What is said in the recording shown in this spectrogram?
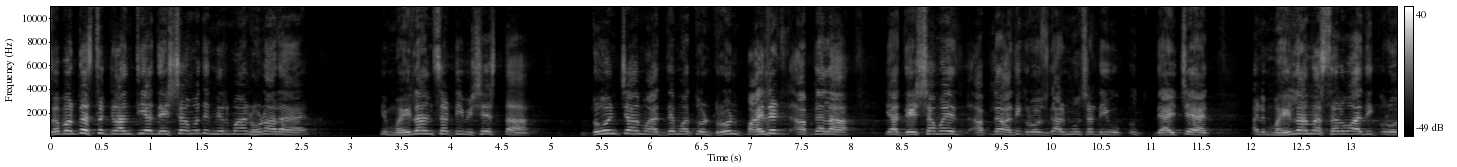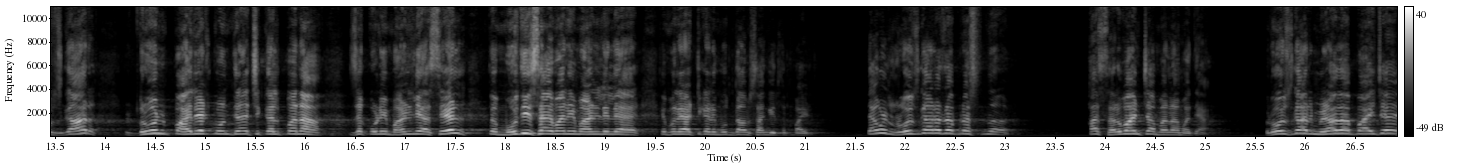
जबरदस्त क्रांती या देशामध्ये निर्माण होणार आहे की महिलांसाठी विशेषतः ड्रोनच्या माध्यमातून ड्रोन पायलट आपल्याला या देशामध्ये आपल्याला अधिक रोजगार मिळूसाठी द्यायचे आहेत. आणि महिलांना सर्व अधिक रोजगार ड्रोन पायलट म्हणून देण्याची कल्पना जर कोणी मांडली असेल तर मोदी साहेबांनी मांडलेली आहे. हे मला या ठिकाणी मुद्दाम सांगितलं पाहिजे. त्यामुळे रोजगाराचा प्रश्न हा सर्वांच्या मनामध्ये आहे. रोजगार मिळाला पाहिजे.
